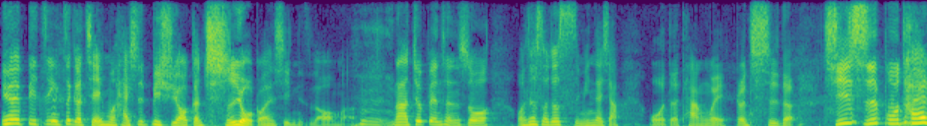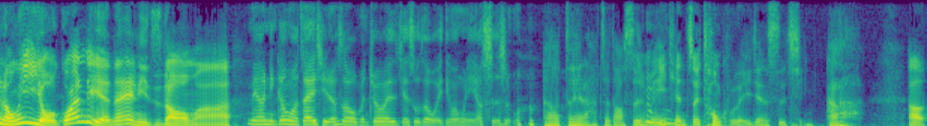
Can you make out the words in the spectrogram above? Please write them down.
因为毕竟这个节目还是必须要跟吃有关系，你知道吗？嗯，那就变成说我那时候就死命在想，我的摊位跟吃的其实不太容易有关联呢，你知道吗？没有，你跟我在一起的时候，我们就会结束之后，我一定会问你要吃什么。啊，对啦，这倒是每一天最痛苦的一件事情 啊。好，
